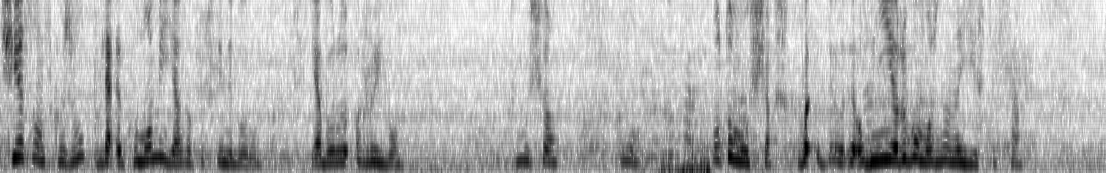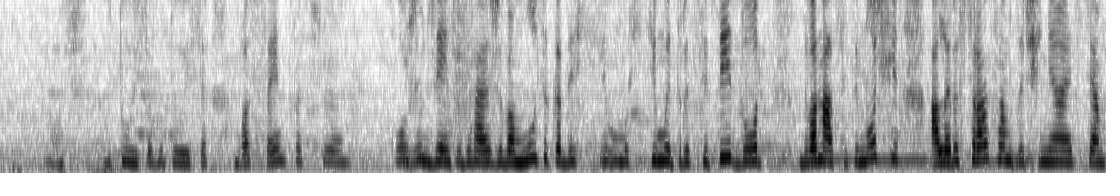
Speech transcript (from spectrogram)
Чесно вам скажу, для економії я закуски не беру. Я беру рибу. Тому що, ну, ну тому що однією рибою можна наїстися. Ось, готуюся, готуюся. Басейн працює. Кожен день тут грає жива музика, десь з 7.30 до 12 ночі, але ресторан сам зачиняється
